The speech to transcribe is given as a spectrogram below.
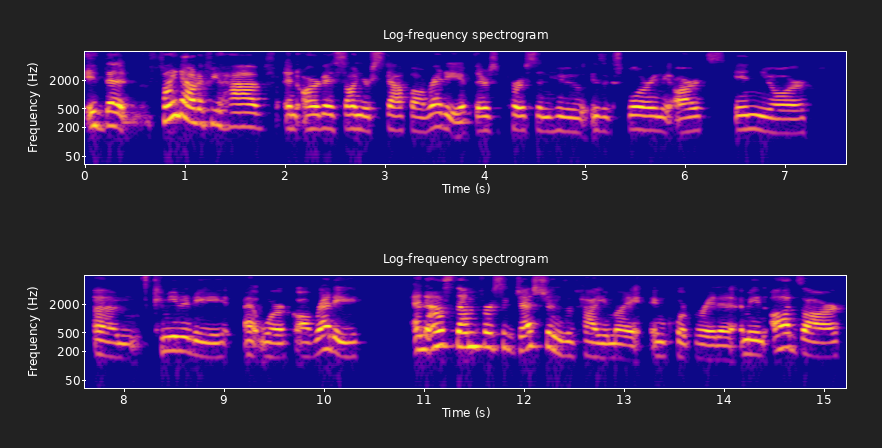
that find out if you have an artist on your staff already. If there's a person who is exploring the arts in your um, community at work already, and ask them for suggestions of how you might incorporate it. I mean, odds are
